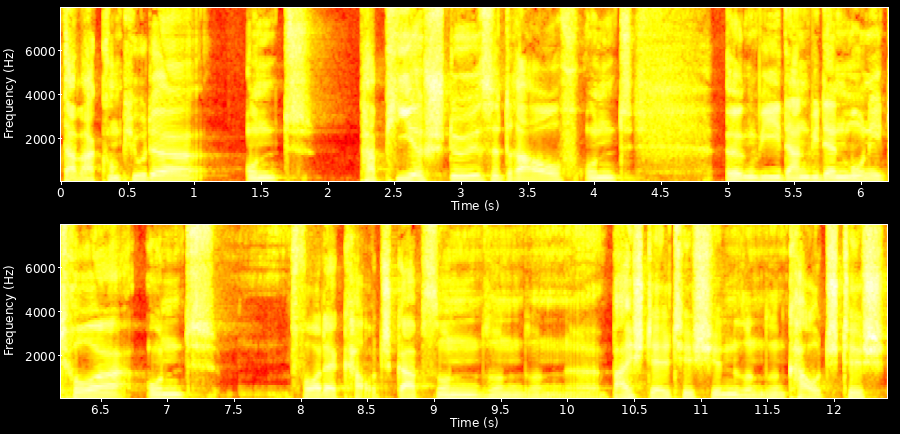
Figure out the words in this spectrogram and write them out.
Da war Computer und Papierstöße drauf und irgendwie dann wieder ein Monitor und vor der Couch gab es so ein, so ein, so ein äh, Beistelltischchen, so ein, so ein Couchtisch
